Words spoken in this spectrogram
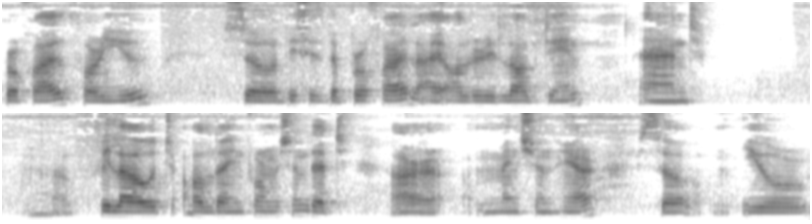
profile for you. So this is the profile I already logged in and uh, fill out all the information that are mentioned here. So your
